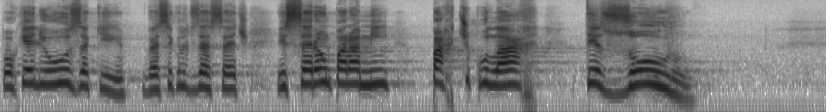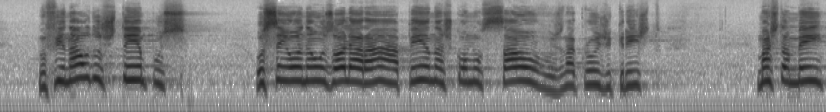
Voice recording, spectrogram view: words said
porque ele usa aqui, versículo 17, e serão para mim particular tesouro. No final dos tempos, o Senhor não os olhará apenas como salvos na cruz de Cristo, mas também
